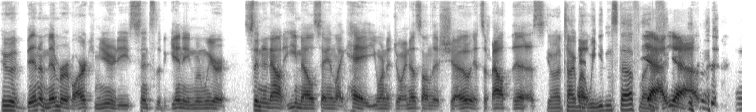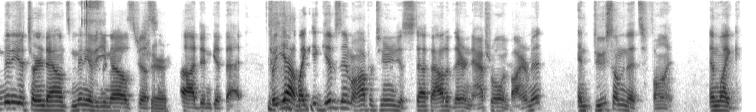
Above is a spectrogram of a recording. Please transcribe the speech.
who have been a member of our community since the beginning when we were sending out emails saying like, "Hey, you want to join us on this show? It's about this." You want to talk about and, weed and stuff? Like... Yeah, yeah. many of turn downs, many of the emails just sure. uh, didn't get that. But yeah, like it gives them an opportunity to step out of their natural environment and do something that's fun. And like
